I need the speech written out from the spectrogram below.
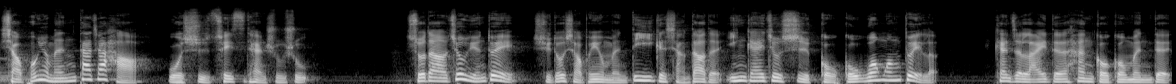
小朋友们，大家好，我是崔斯坦叔叔。说到救援队，许多小朋友们第一个想到的，应该就是狗狗汪汪队了。看着莱德和狗狗们的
